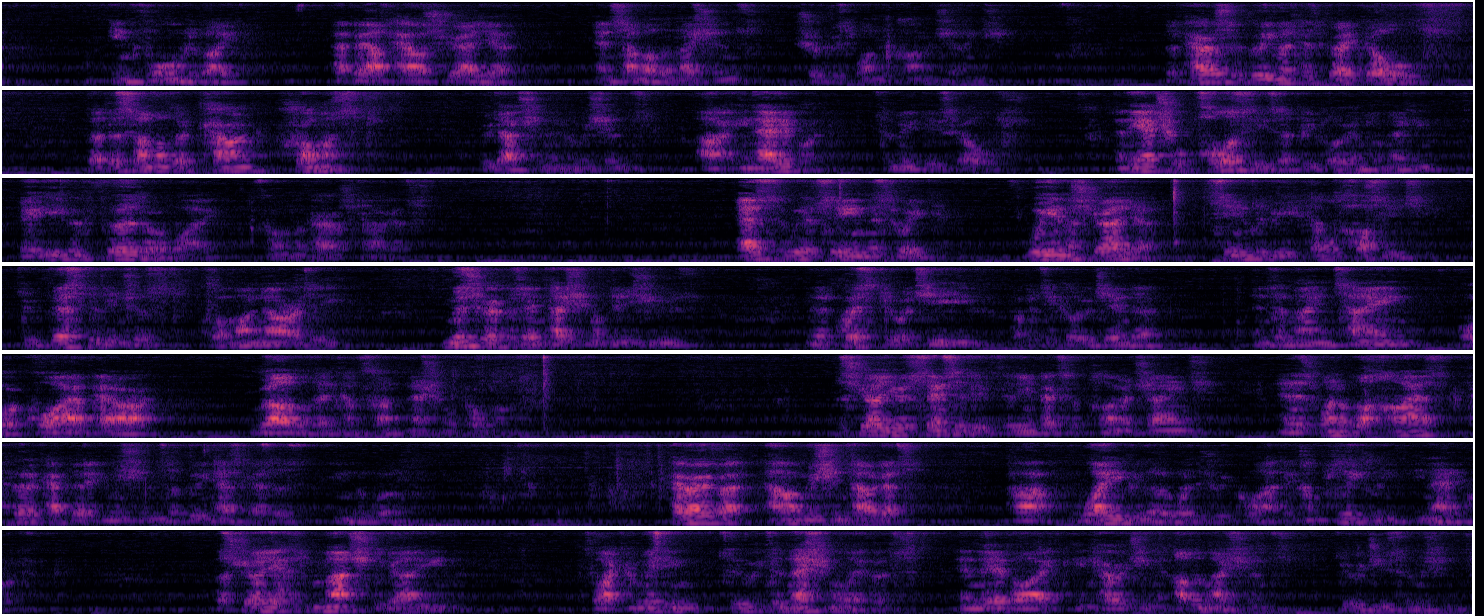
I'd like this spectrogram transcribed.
informed debate about how Australia and some other nations should respond to climate change. The Paris Agreement has great goals, but the sum of the current promised reduction in emissions are inadequate to meet these goals. And the actual policies that people are implementing are even further away from the Paris targets. As we have seen this week, we in Australia seem to be held hostage to vested interests of a minority, misrepresentation of the issues, in a quest to achieve a particular agenda and to maintain or acquire power rather than confront national problems. Australia is sensitive to the impacts of climate change and is one of the highest per capita emissions of greenhouse gases in the world. However, our emission targets are way below what is required. They're completely inadequate. Australia has much to gain by committing to international efforts and thereby encouraging other nations to reduce emissions.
